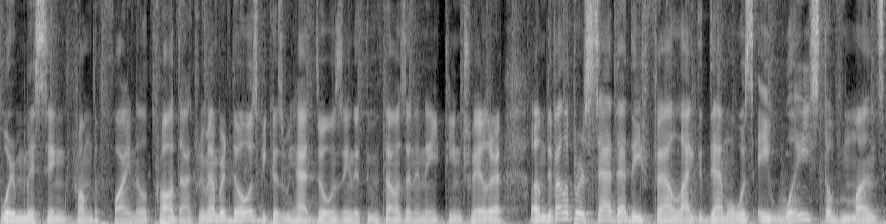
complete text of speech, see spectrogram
were missing from the final product. Remember those? Because we had those in the 2018 trailer. Um, developers said that they felt like the demo was a waste of months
